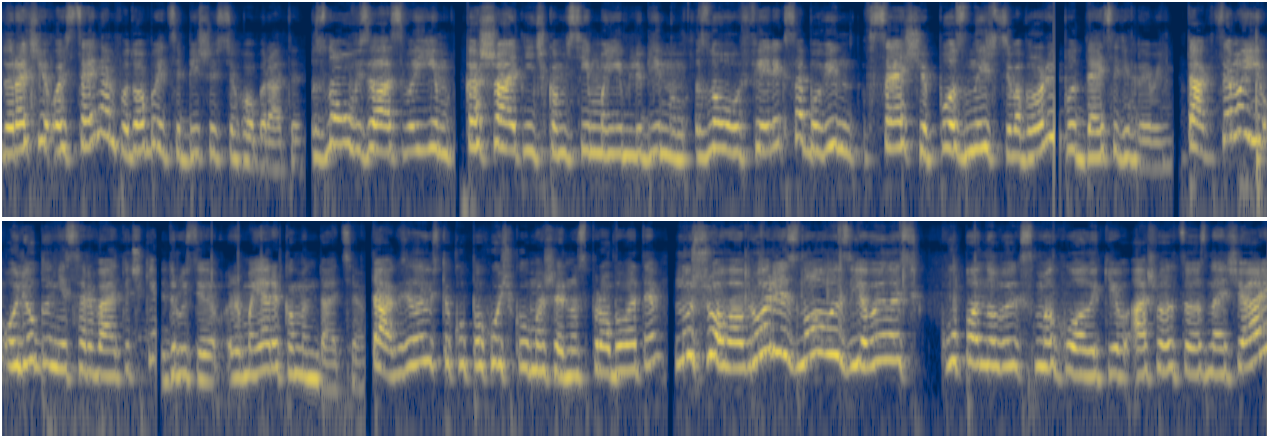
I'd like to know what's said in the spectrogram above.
До речі, ось цей нам подобається більше всього брати. Знову взяла своїм кашатнічком, всім моїм любимим, знову Фелікса, бо він все ще по знижці в Аврорі по 10 гривень. Так, це мої улюблені серветочки. Друзі, моя рекомендація. Так, взяли ось таку пахучку машину спробувати. Ну що, в Аврорі знову з'явилась купа нових смаколиків. А що це означає?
